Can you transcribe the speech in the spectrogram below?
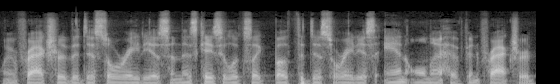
when we fracture the distal radius. In this case, it looks like both the distal radius and ulna have been fractured.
